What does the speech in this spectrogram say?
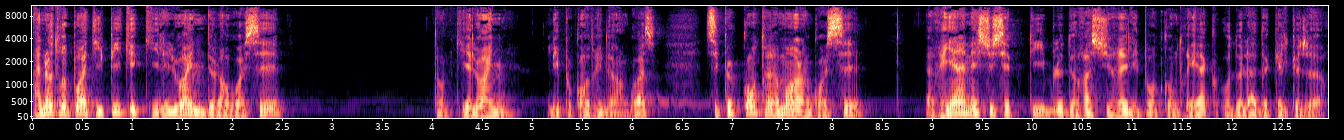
Un autre point typique est qu'il éloigne de l'angoissé, donc qui éloigne l'hypochondrie de l'angoisse, c'est que contrairement à l'angoissé, rien n'est susceptible de rassurer l'hypochondriaque au-delà de quelques heures.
